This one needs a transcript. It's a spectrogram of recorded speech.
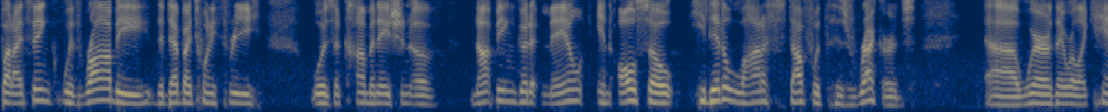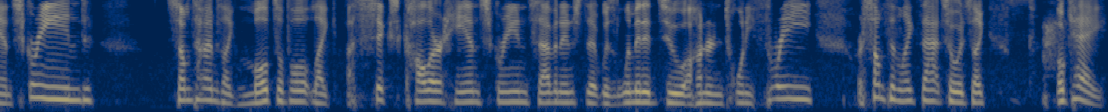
but I think with Robbie, the Dead by 23 was a combination of not being good at mail and also he did a lot of stuff with his records uh, where they were like hand screened sometimes like multiple like a six color hand screen seven inch that was limited to 123 or something like that. So it's like okay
